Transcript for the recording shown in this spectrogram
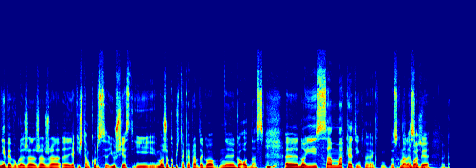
nie wie w ogóle, że, że, że jakiś tam kurs już jest i może kupić tak naprawdę go, go od nas. Mhm. No i sam marketing, no jak doskonale no sobie tak.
